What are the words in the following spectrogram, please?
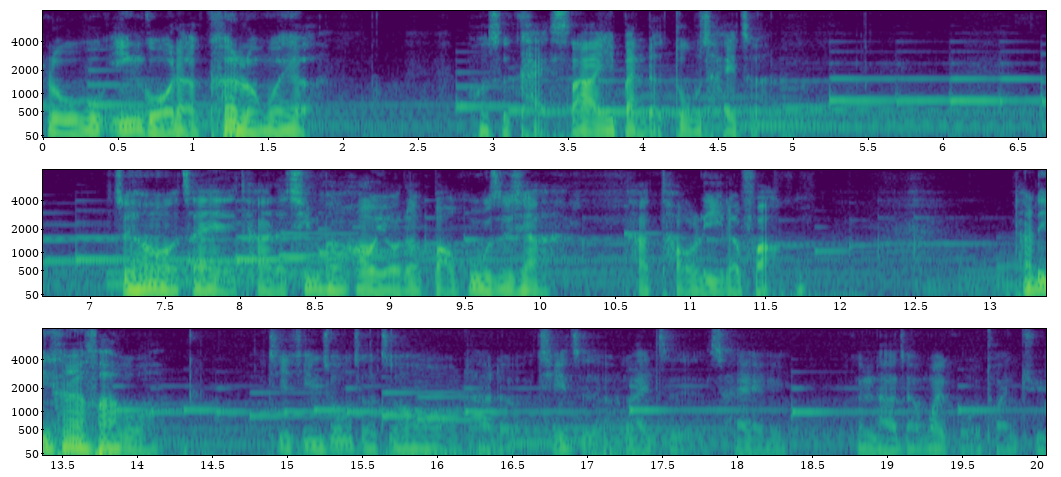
如英国的克伦威尔。或是凯撒一般的独裁者，最后在他的亲朋好友的保护之下，他逃离了法国。他离开了法国，几经周折之后，他的妻子和孩子才跟他在外国团聚。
